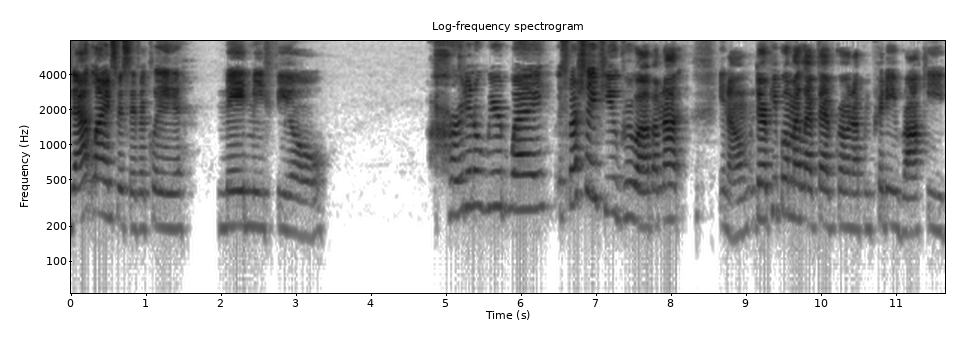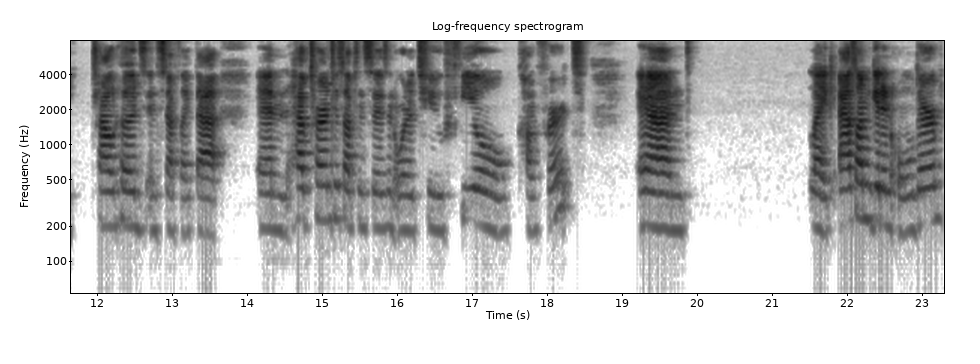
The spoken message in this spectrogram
that line specifically made me feel hurt in a weird way, especially if you grew up. I'm not, you know, there are people in my life that have grown up in pretty rocky childhoods and stuff like that and have turned to substances in order to feel comfort. And like as I'm getting older,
